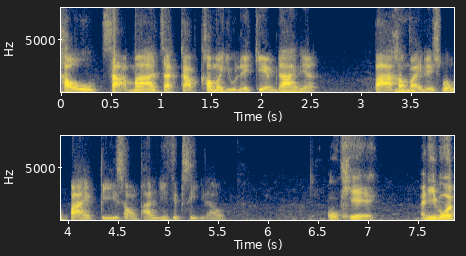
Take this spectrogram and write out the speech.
เขาสามารถจะกลับเข้ามาอยู่ในเกมได้เนี่ยปาเข้าไปในช่วงปลายปี 2024 แล้ว โอเค อันนี้โบอส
